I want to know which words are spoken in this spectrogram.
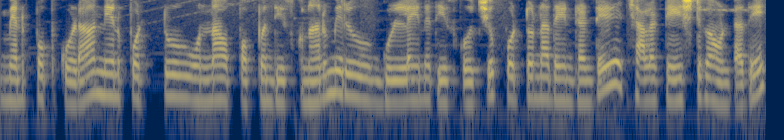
మినపప్పు కూడా నేను పొట్టు ఉన్న పప్పుని తీసుకున్నాను. మీరు గుళ్ళైనా తీసుకోవచ్చు. పొట్టు ఉన్నది ఏంటంటే చాలా టేస్ట్గా ఉంటుంది.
